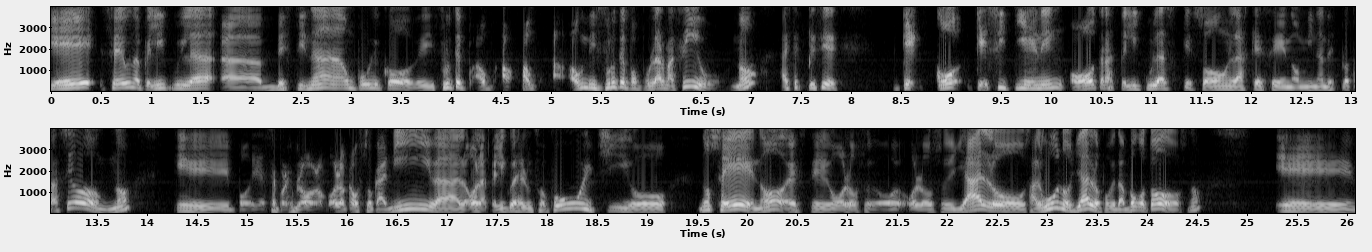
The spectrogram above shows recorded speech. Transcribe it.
que sea una película ah, destinada a un público de disfrute, a, un disfrute popular masivo, ¿no? A esta especie que, que sí tienen otras películas que son las que se denominan de explotación, ¿no? Que podría ser, por ejemplo, Holocausto Caníbal, o las películas de Lucio Fulci, o no sé, ¿no? Este, o, los, o, los yalos, algunos yalos, porque tampoco todos, ¿no? Eh,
